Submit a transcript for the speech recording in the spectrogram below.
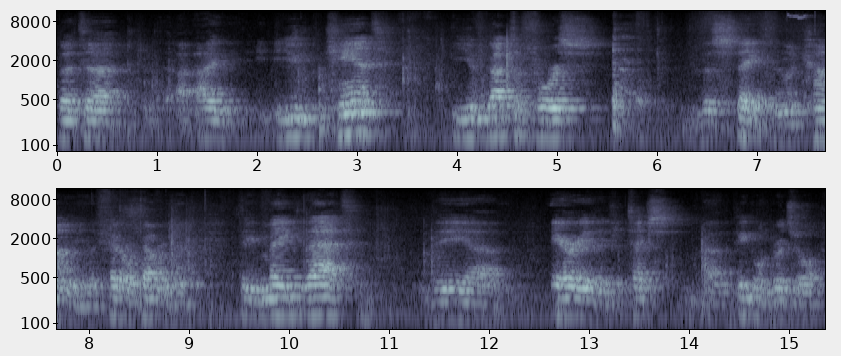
but uh, I, you can't, you've got to force the state and the county and the federal government to make that the uh, area that protects uh, the people in Bridgeville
